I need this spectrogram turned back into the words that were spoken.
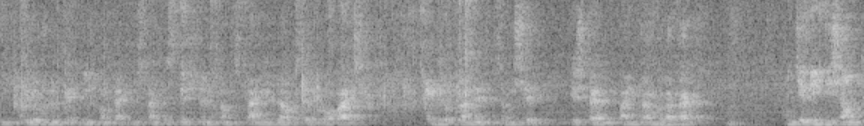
i, i różnym technikom takim statystycznym są w stanie zaobserwować egzoplanety, co mi się jeszcze pamiętam w latach 90.,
